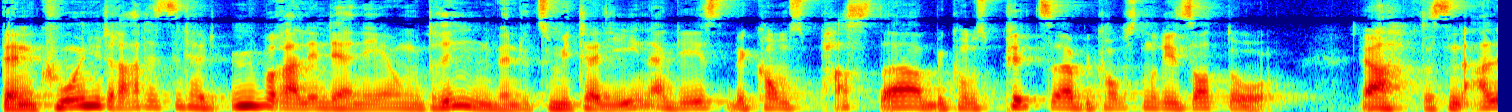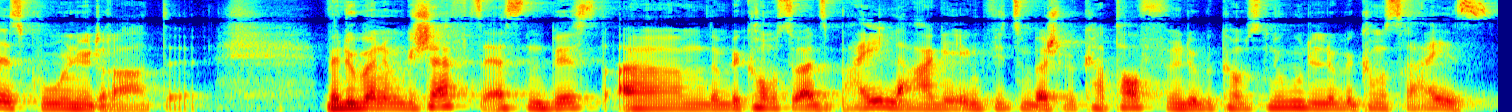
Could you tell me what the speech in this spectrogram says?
Denn Kohlenhydrate sind halt überall in der Ernährung drin. Wenn du zum Italiener gehst, bekommst Pasta, bekommst Pizza, bekommst ein Risotto. Ja, das sind alles Kohlenhydrate. Wenn du bei einem Geschäftsessen bist, ähm, dann bekommst du als Beilage irgendwie zum Beispiel Kartoffeln, du bekommst Nudeln, du bekommst Reis.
